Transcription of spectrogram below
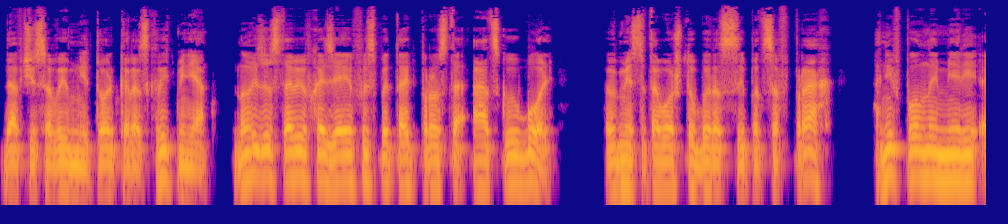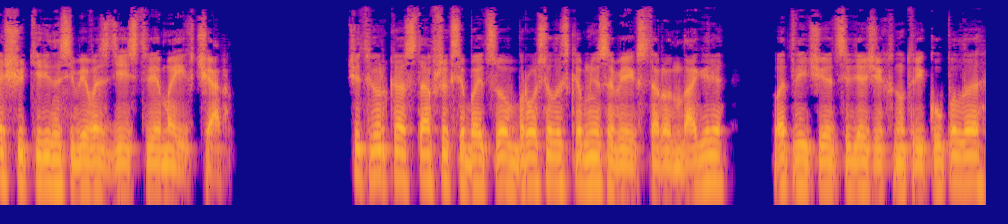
дав часовым не только раскрыть меня, но и заставив хозяев испытать просто адскую боль. Вместо того, чтобы рассыпаться в прах, они в полной мере ощутили на себе воздействие моих чар. Четверка оставшихся бойцов бросилась ко мне с обеих сторон лагеря. В отличие от сидящих внутри купола,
